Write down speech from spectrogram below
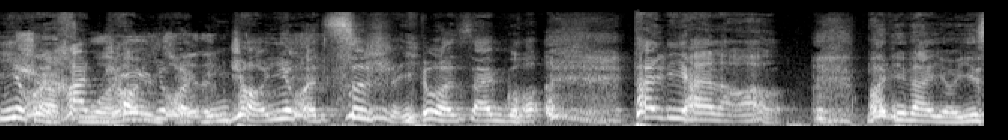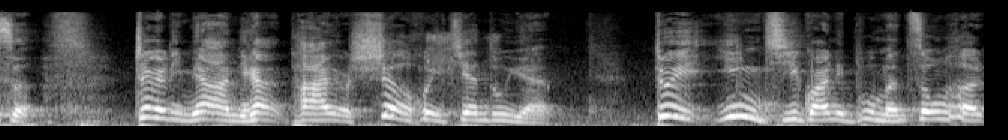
一会儿汉朝，一会儿明朝，一会儿刺史，一会儿三国，太厉害了啊！马蒂娜有意思，这个里面啊，你看他还有社会监督员，对应急管理部门综合。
